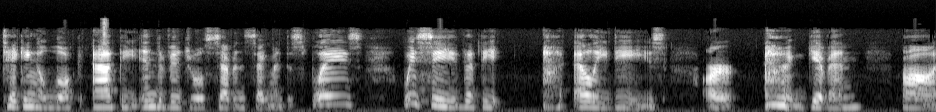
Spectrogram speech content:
Taking a look at the individual seven segment displays, we see that the LEDs are given uh,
